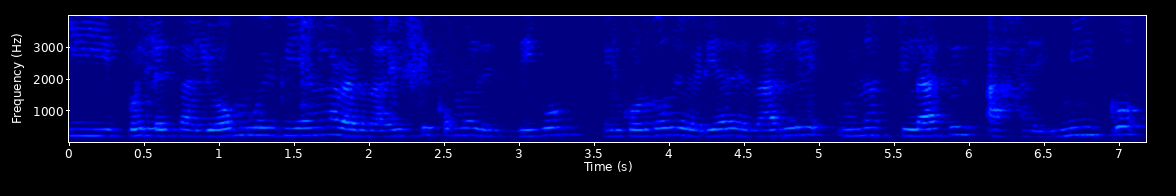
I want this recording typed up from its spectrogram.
y pues le salió muy bien, la verdad es que como les digo, el gordo debería de darle unas clases a Jaimico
